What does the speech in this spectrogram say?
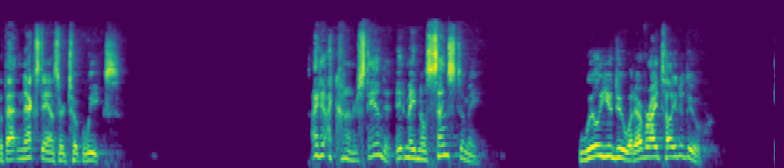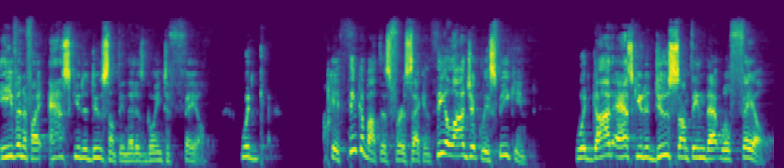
But that next answer took weeks. I, I couldn't understand it. It made no sense to me. Will you do whatever I tell you to do, even if I ask you to do something that is going to fail? Would okay, think about this for a second. Theologically speaking, would God ask you to do something that will fail?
